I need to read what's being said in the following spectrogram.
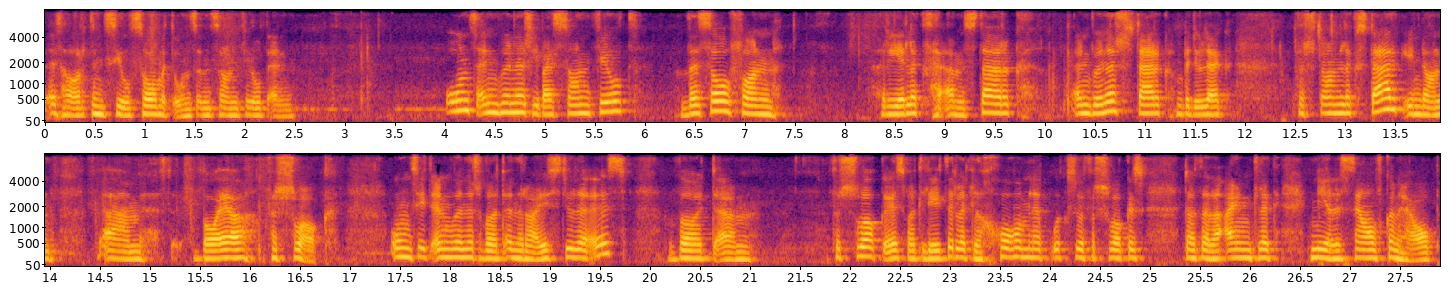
is hart en siel saam met ons in Sunfield in. Ons inwoners hier by Sunfield wissel van redelik um, sterk inwoners sterk bedoel ek verstandelik sterk en dan ehm um, baie verswak. Ons het inwoners wat in reistoele is wat ehm um, verswak is wat letterlik liggaamlik ook so verswak is dat hulle eintlik nie hulle self kan help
